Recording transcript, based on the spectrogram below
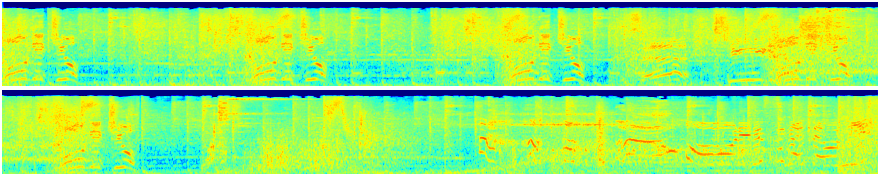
攻撃を。攻撃を。攻撃を。さあ進撃攻撃を。攻撃を。溺れる姿を見せ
